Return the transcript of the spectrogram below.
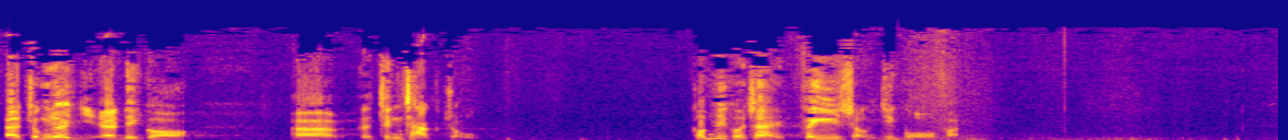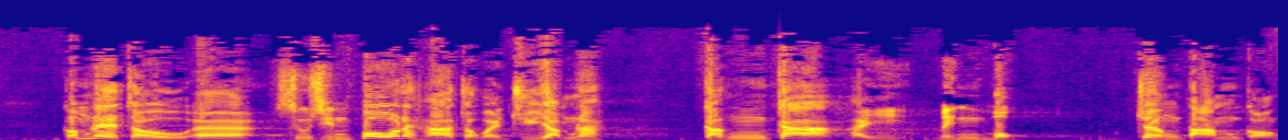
誒、中央而誒呢個誒、政策組。咁呢個真係非常之過分。咁咧就誒邵善波咧嚇作為主任咧，更加係明目張膽講，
